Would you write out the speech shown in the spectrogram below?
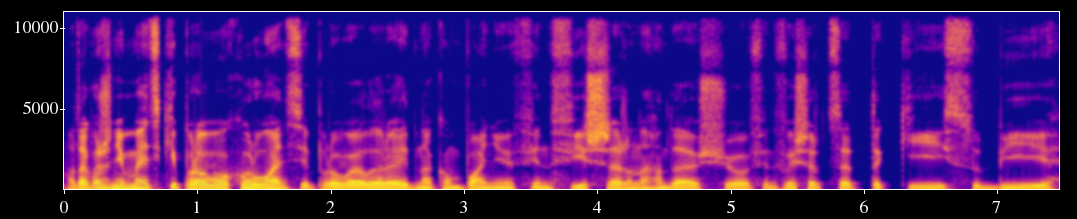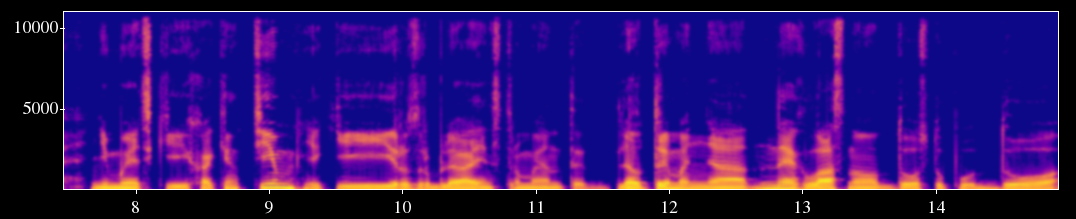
А також німецькі правоохоронці провели рейд на компанію FinFisher. Нагадаю, що FinFisher це такий собі німецький Hacking Team, який розробляє інструменти для отримання негласного доступу до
